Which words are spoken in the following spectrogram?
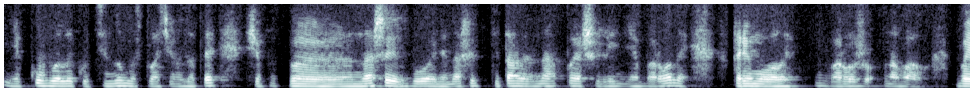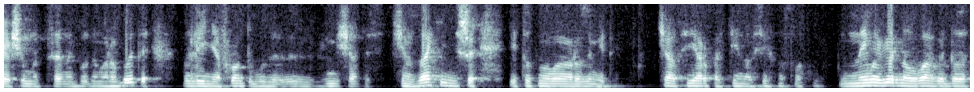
яку велику ціну ми сплачуємо за те, щоб е, наші воїни, наші титани на першій лінії оборони стримували ворожу навалу. Бо якщо ми це не будемо робити, лінія фронту буде е, зміщатися чим західніше, і тут ми маємо розуміти. Час яр постійно всіх на слуху. Неймовірна увага до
